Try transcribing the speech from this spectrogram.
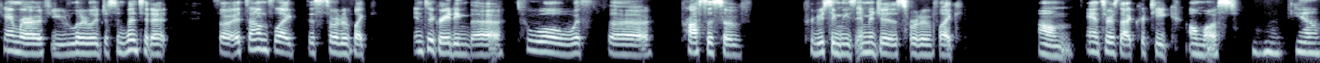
camera if you literally just invented it? So it sounds like this sort of like integrating the tool with the process of producing these images sort of like um, answers that critique almost. Mm-hmm. Yeah,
